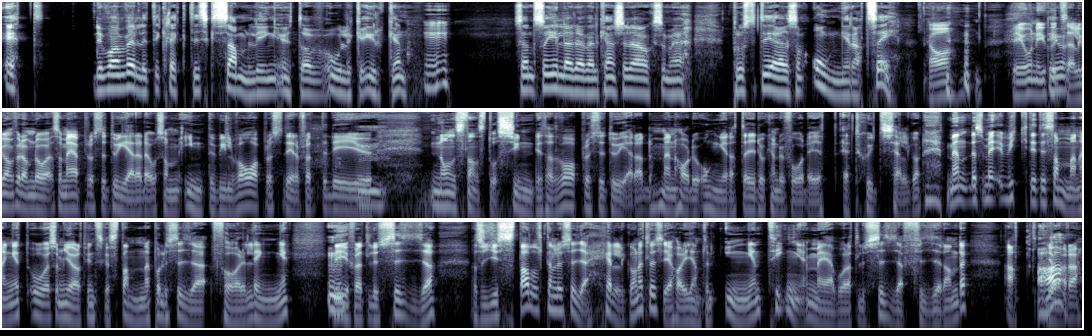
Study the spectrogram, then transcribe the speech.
Ett, det var en väldigt eklektisk samling utav olika yrken. Mm. Sen så gillade jag väl kanske det där också med prostituerade som ångrat sig. Ja, det är, hon är ju skyddshelgon för dem då som är prostituerade och som inte vill vara prostituerade. För att det är ju mm. någonstans då syndigt att vara prostituerad. Men har du ångrat dig då kan du få dig ett, ett skyddshelgon. Men det som är viktigt i sammanhanget och som gör att vi inte ska stanna på Lucia för länge. Det är ju mm. för att Lucia, alltså gestalten Lucia, helgonet Lucia har egentligen ingenting med vårt Lucia-firande att Aha. göra.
